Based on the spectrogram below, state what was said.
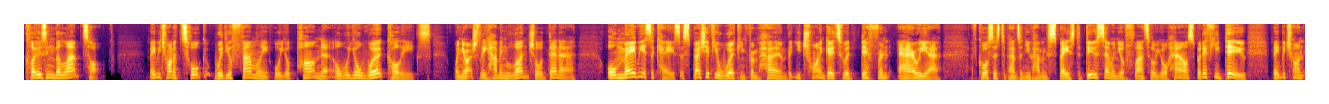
closing the laptop, maybe trying to talk with your family or your partner or your work colleagues when you're actually having lunch or dinner. Or maybe it's a case, especially if you're working from home, that you try and go to a different area of course, this depends on you having space to do so in your flat or your house, but if you do, maybe try and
